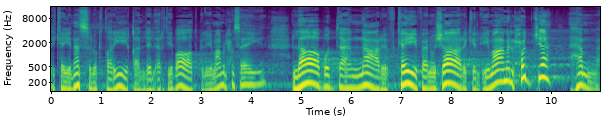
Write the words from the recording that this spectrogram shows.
لكي نسلك طريقا للارتباط بالإمام الحسين لا بد أن نعرف كيف نشارك الإمام الحجة همه.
